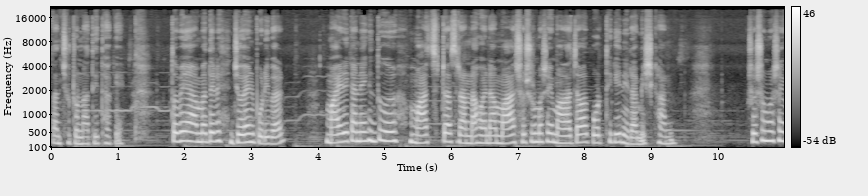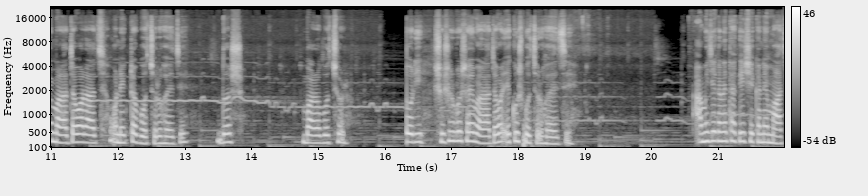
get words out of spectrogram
তার ছোট নাতি থাকে। তবে আমাদের জয়েন্ট পরিবার। মায়ের এখানে কিন্তু মাছ টাছ রান্না হয় না। মা শ্বশুরমশাই মারা যাওয়ার পর থেকে নিরামিষ খান। শ্বশুরমশাই মারা যাওয়ার আজ অনেকটা বছর হয়েছে, দশ বারো বছর। তোরই শ্বশুরমশাই মারা যাওয়ার একুশ বছর হয়েছে। আমি যেখানে থাকি সেখানে মাছ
